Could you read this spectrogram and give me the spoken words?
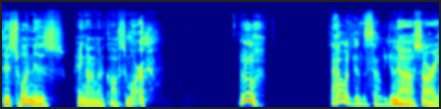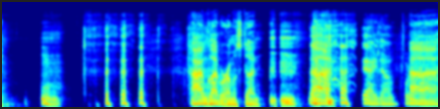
this one is, hang on, I'm going to cough some more. Ooh, That one didn't sound good. No, sorry. Mm. I'm glad we're almost done. um, yeah, I know. Uh,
